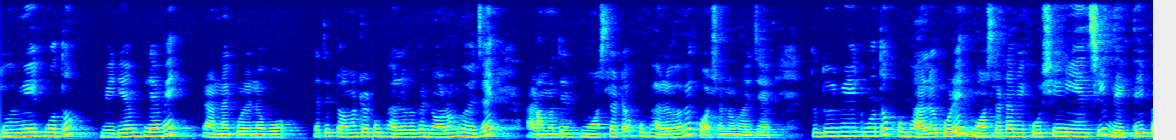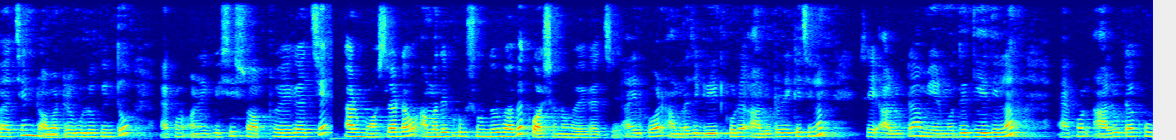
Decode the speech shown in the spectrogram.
দুই মিনিট মতো মিডিয়াম ফ্লেমে রান্না করে নেব। যাতে টমেটো খুব ভালোভাবে নরম হয়ে যায় আর আমাদের মশলাটাও খুব ভালোভাবে কষানো হয়ে যায়। তো দুই মিনিট মতো খুব ভালো করে মশলাটা আমি কষিয়ে নিয়েছি। দেখতেই পাচ্ছেন টমেটোগুলো কিন্তু এখন অনেক বেশি সফট হয়ে গেছে আর মশলাটাও আমাদের খুব সুন্দরভাবে কষানো হয়ে গেছে। এরপর আমরা যে গ্রেট করে আলুটা রেখেছিলাম, সেই আলুটা আমি এর মধ্যে দিয়ে দিলাম। এখন আলুটা খুব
